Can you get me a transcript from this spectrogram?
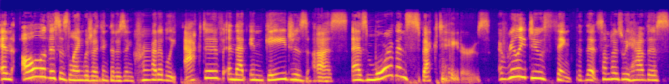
and all of this is language I think that is incredibly active and that engages mm-hmm. us as more than spectators. I really do think that, that sometimes we have this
